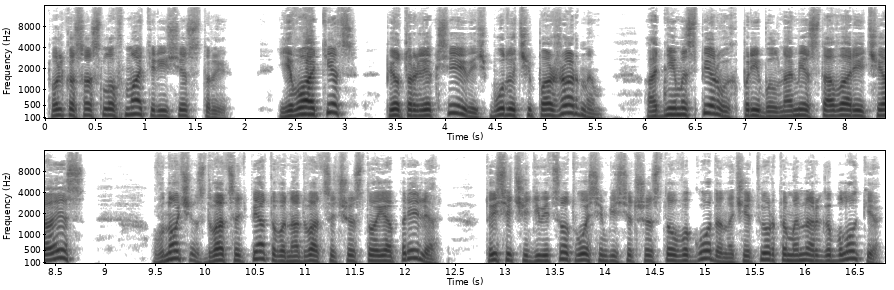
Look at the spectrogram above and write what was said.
только со слов матери и сестры. Его отец, Петр Алексеевич, будучи пожарным, одним из первых прибыл на место аварии ЧАЭС в ночь с 25 на 26 апреля 1986 года на четвертом энергоблоке,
